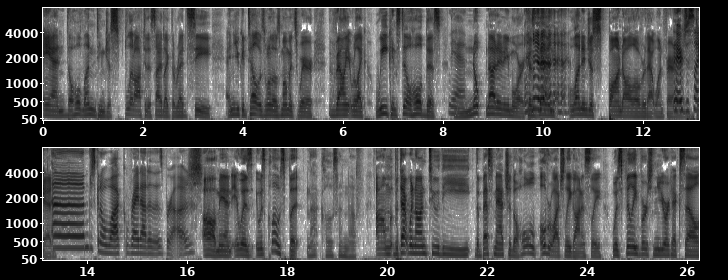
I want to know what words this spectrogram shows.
and the whole London team just split off to the side like the Red Sea. And you could tell it was one of those moments where the Valiant were like, "We can still hold this." Yeah. Nope, not anymore. Because then London just spawned all over that one Pharah. They're just like, uh, I'm just gonna walk right out of this barrage. Oh man, it was it was close, but not close enough. Um, but that went on to the the best match of the whole Overwatch League. Honestly, was Philly versus New York XL.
